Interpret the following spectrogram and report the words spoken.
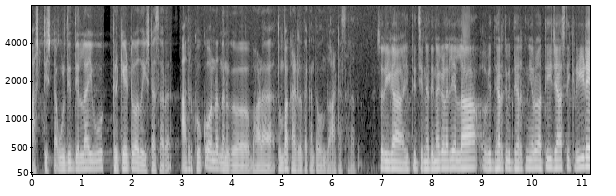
ಅಷ್ಟಿಷ್ಟ ಉಳಿದಿದ್ದೆಲ್ಲ ಇವು ಕ್ರಿಕೆಟು ಅದು ಇಷ್ಟ ಸರ್. ಆದ್ರೆ ಖೋಖೋ ಅನ್ನೋದು ನನಗೆ ಭಾಳ ತುಂಬ ಕಾಡಿರತಕ್ಕಂಥ ಒಂದು ಆಟ ಸರ್ ಅದು. ಸರ್ ಈಗ ಇತ್ತೀಚಿನ ದಿನಗಳಲ್ಲಿ ಎಲ್ಲ ವಿದ್ಯಾರ್ಥಿ ವಿದ್ಯಾರ್ಥಿನಿಯರು ಅತಿ ಜಾಸ್ತಿ ಕ್ರೀಡೆ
